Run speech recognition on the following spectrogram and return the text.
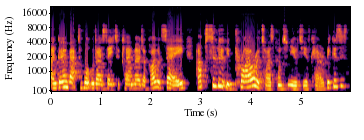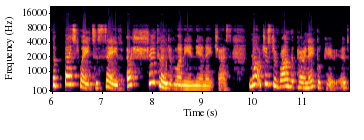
And going back to what would I say to Claire Murdoch, I would say absolutely prioritise continuity of care because it's the best way to save a shedload of money in the NHS, not just around the perinatal period,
